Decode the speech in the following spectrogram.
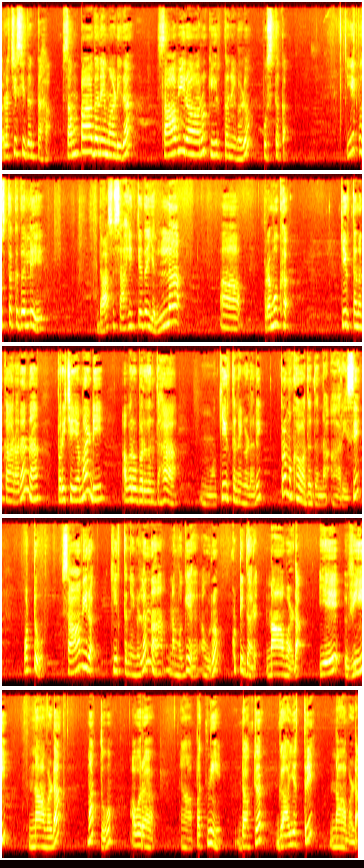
ರಚಿಸಿದಂತಹ ಸಂಪಾದನೆ ಮಾಡಿದ ಸಾವಿರಾರು ಕೀರ್ತನೆಗಳು ಪುಸ್ತಕ. ಈ ಪುಸ್ತಕದಲ್ಲಿ ದಾಸ ಸಾಹಿತ್ಯದ ಎಲ್ಲ ಪ್ರಮುಖ ಕೀರ್ತನಕಾರರನ್ನ ಪರಿಚಯ ಮಾಡಿ ಅವರು ಬರೆದಂತಹ ಕೀರ್ತನೆಗಳಲ್ಲಿ ಪ್ರಮುಖವಾದದ್ದನ್ನು ಆರಿಸಿ ಒಟ್ಟು ಸಾವಿರ ಕೀರ್ತನೆಗಳನ್ನು ನಮಗೆ ಅವರು ಕೊಟ್ಟಿದ್ದಾರೆ. ನಾವಡ, ಎ ವಿ ನಾವಡ ಮತ್ತು ಅವರ ಪತ್ನಿ ಡಾಕ್ಟರ್ ಗಾಯತ್ರಿ ನಾವಡ.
